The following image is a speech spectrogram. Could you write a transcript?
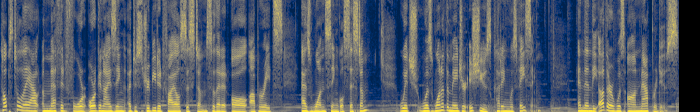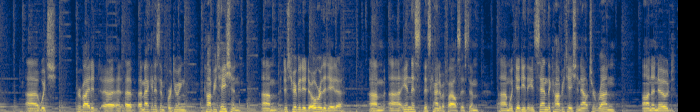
helps to lay out a method for organizing a distributed file system so that it all operates as one single system, which was one of the major issues Cutting was facing. And then the other was on MapReduce. Uh, which provided uh, a, a, mechanism for doing computation um, distributed over the data um, uh, in this, this kind of a file system um, with the idea that you'd send the computation out to run on a node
